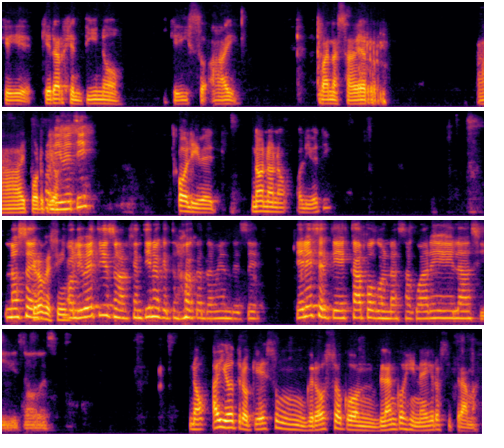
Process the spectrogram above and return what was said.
que, que era argentino y que hizo, ay, van a saber, ay, por Dios. Olivetti. Olivetti. No, no, no, Olivetti. No sé. Creo que sí. Olivetti es un argentino que trabaja también en DC. Él es el que escapó con las acuarelas y todo eso. No, hay otro que es un grosso con blancos y negros y tramas.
